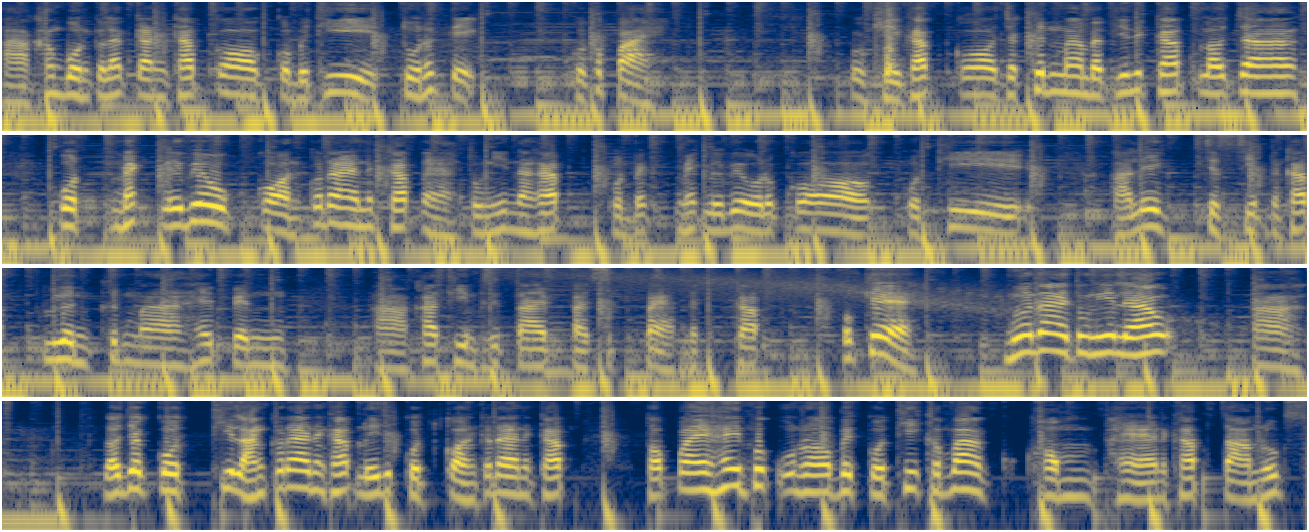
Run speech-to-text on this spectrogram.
อ่าข้างบนก็แล้วกันครับ ก็กดไปที่ตัวนักเตะกดเข้าไปโอเคครับก็จะขึ้นมาแบบนี้นะครับ เราจะ กด Max Level ก่อนก็ได้นะครับตรงนี้นะครับกด Max Level แล้วก็กดที่เลข 70 นะครับ เลื่อนขึ้นมาให้เป็นค่าทีมสไตล์ 88 นะครับ โอเค เมื่อได้ตรงนี้แล้วเราจะกดทีหลังก็ได้นะครับ หรือจะกดก่อนก็ได้นะครับ ต่อไปให้พวกเราไปกดที่คำว่า compare นะครับ ตามลูกศ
